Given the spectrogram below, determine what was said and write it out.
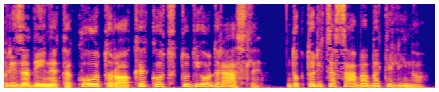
prizadene tako otroke, kot tudi odrasle. Doktorica Saba Batelino.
